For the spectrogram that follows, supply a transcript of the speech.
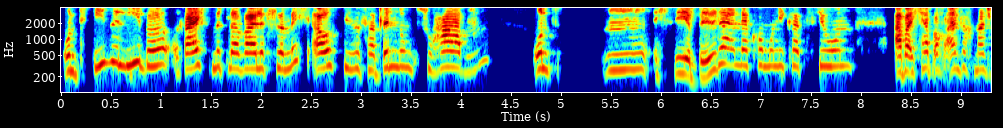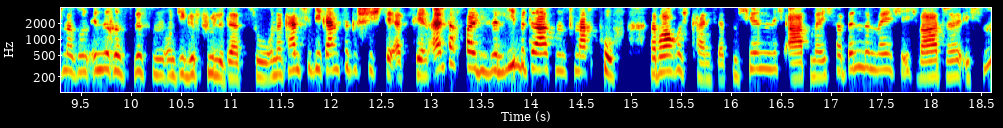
Und diese Liebe reicht mittlerweile für mich aus, diese Verbindung zu haben. Und mh, hm, ich sehe Bilder in der Kommunikation, aber ich habe auch einfach manchmal so ein inneres Wissen und die Gefühle dazu. Und dann kann ich dir die ganze Geschichte erzählen. Einfach weil diese Liebe da ist und es macht Puff. Da brauche ich keinen. Ich setze mich hin, ich atme, ich verbinde mich, ich warte, ich, hm,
